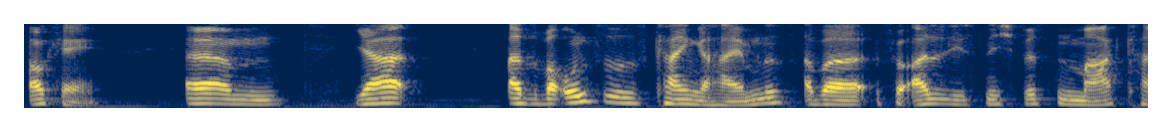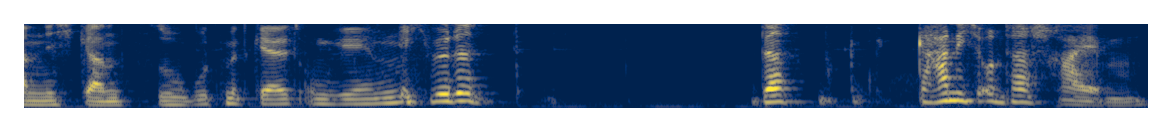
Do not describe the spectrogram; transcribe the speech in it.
Okay. Ähm, ja, also bei uns ist es kein Geheimnis, aber für alle, die es nicht wissen, Marc kann nicht ganz so gut mit Geld umgehen. Ich würde das gar nicht unterschreiben.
